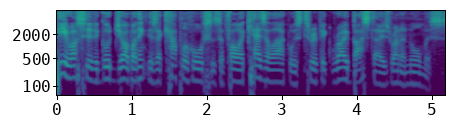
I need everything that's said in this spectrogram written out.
Pierre Rossi did a good job. I think there's a couple of horses to follow. Cazalark was terrific. Robusto's run enormous.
